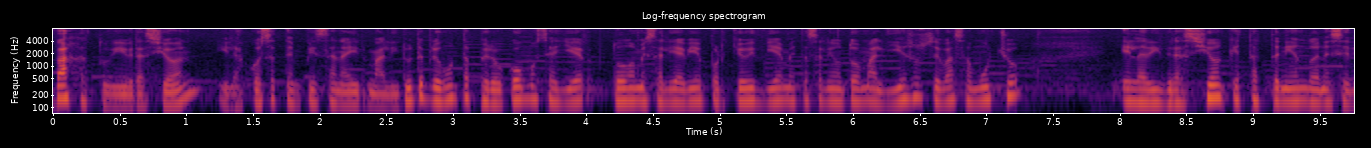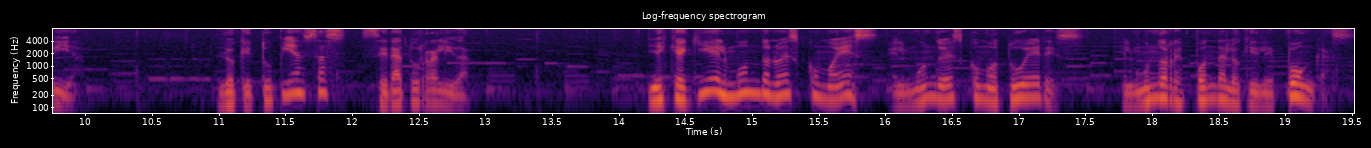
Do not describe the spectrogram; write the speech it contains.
bajas tu vibración y las cosas te empiezan a ir mal. Y tú te preguntas, pero ¿cómo si ayer todo me salía bien? porque hoy día me está saliendo todo mal? Y eso se basa mucho en la vibración que estás teniendo en ese día. Lo que tú piensas será tu realidad. Y es que aquí el mundo no es como es, el mundo es como tú eres. El mundo responde a lo que le pongas.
